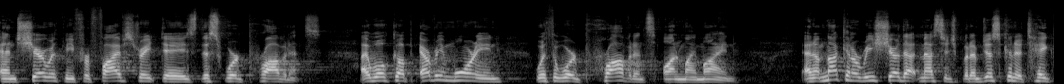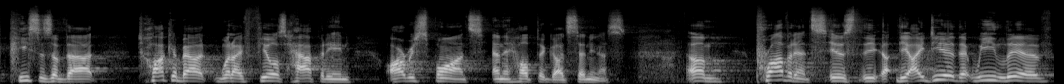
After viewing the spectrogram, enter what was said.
and shared with me for five straight days this word providence. I woke up every morning with the word providence on my mind. And I'm not going to reshare that message, but I'm just going to take pieces of that, talk about what I feel is happening, our response, and the help that God's sending us. Um, providence is the, the idea that we live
